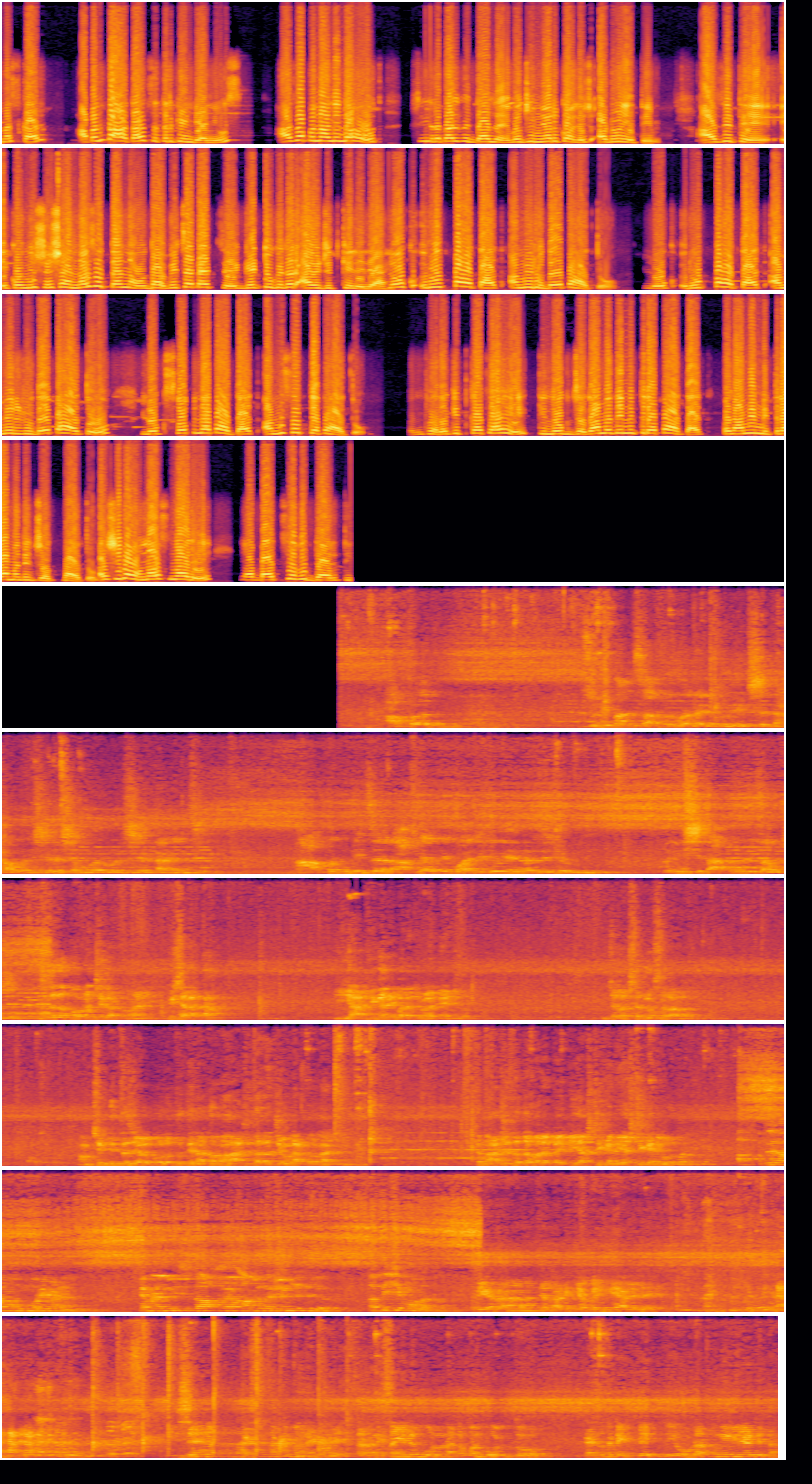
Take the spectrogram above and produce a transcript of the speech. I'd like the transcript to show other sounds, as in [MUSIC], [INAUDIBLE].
नमस्कार. आपण पाहत आहात सतर्क इंडिया न्यूज. आज आपण आलेलो आहोत चित्रपाल विद्यालय व ज्युनियर कॉलेज अडूळ येथे आज येथे एकोणीसशे शहाण्णव सत्त्याण्णव दहावीच्या बॅचचे गेट टुगेदर आयोजित केलेले आहे. लोक रूप पाहतात आम्ही हृदय पाहतो. लोक रूप पाहतात आम्ही हृदय पाहतो. लोक स्वप्न पाहतात आम्ही सत्य पाहतो. पण फरक इतकाच आहे की लोक जगामध्ये मित्र पाहतात पण आम्ही मित्रामध्ये जग पाहतो. अशी भावना असणारे या बॅचचे विद्यार्थी एकशे दहा वर्ष शंभर वर्ष काढायची आपण बी जर आपल्यामध्ये पॉझिटिव्ह एनर्जी ठेवली तर निश्चित आपण बी जाऊ शकतो. त्याचा पौरांची आठवण आली विचारा का या ठिकाणी बऱ्याच वेळा होतं तुमच्या लक्षात नसेल आलं. आमचे मित्र जेव्हा बोलत होते ना तेव्हा मला आजीदादा जेवण आठवण आली. त्यांना आजीदादा बऱ्यापैकी याच ठिकाणी याच ठिकाणी बोलतात. आपल्याला मोरे मॅडम त्या मॅडमनी सुद्धा आपल्याला मार्गदर्शन दिलं अतिशय मोलाचं. तेरा त्या लाडक्या बहिणी आलेल्या आहेत. विषय कशासाठी म्हणायचं सरांनी सांगितलं बोलू नका पण बोलतो. त्याच्यासाठी एवढा तुम्ही वेळ दिला.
